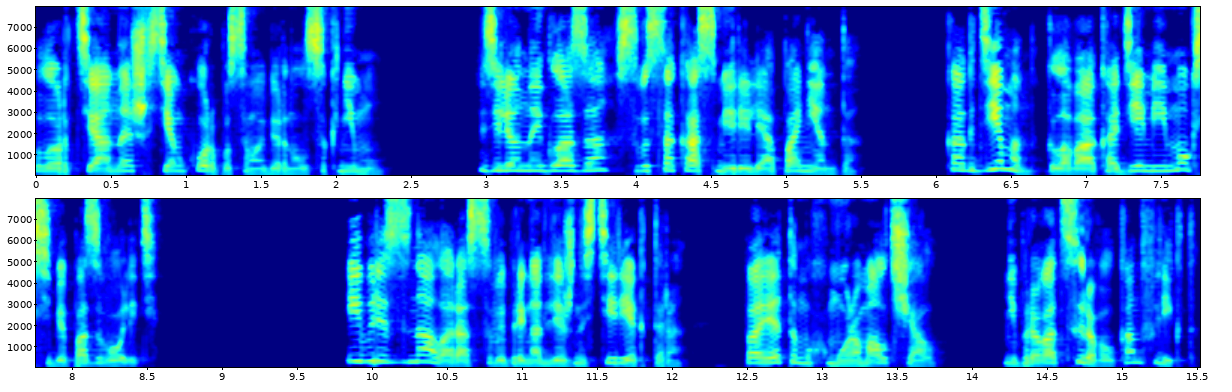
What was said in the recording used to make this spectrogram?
Лорд Тианеш всем корпусом обернулся к нему. Зеленые глаза свысока смерили оппонента. Как демон, глава Академии мог себе позволить. Ибрис знал о расовой принадлежности ректора, поэтому хмуро молчал. Не провоцировал конфликт.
